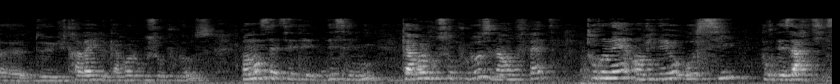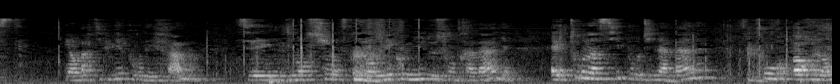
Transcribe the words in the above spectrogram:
euh, du travail de Carole Rousseau-Poulos, pendant cette, cette décennie, Carole Rousseau-Poulos va en fait tourner en vidéo aussi pour des artistes, et en particulier pour des femmes. C'est une dimension extrêmement méconnue de son travail. Elle tourne ainsi pour Gina Pan, pour Orlan,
